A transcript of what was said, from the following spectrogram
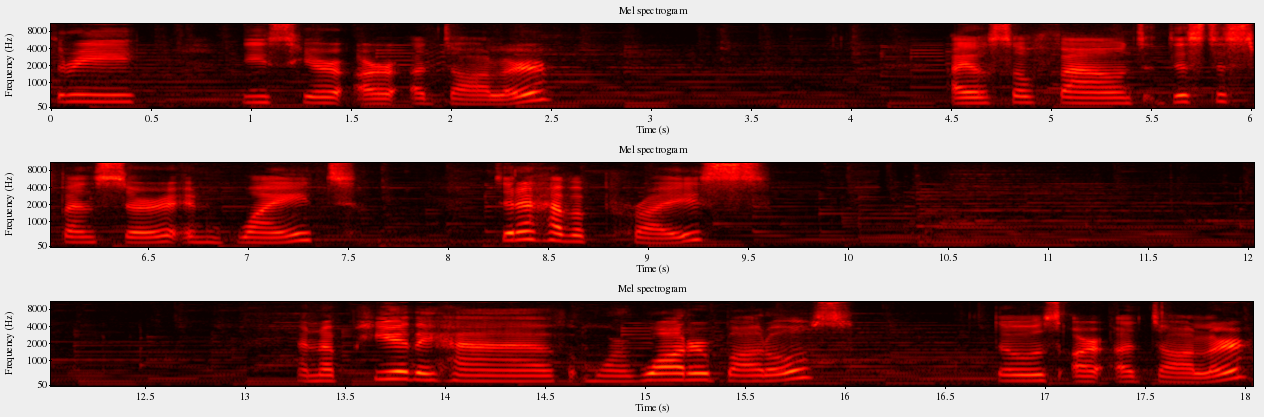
three. These here are a dollar. I also found this dispenser in white. Didn't have a price. And up here they have more water bottles. Those are a dollar.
